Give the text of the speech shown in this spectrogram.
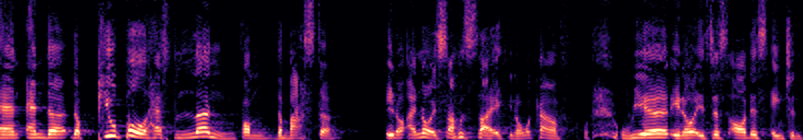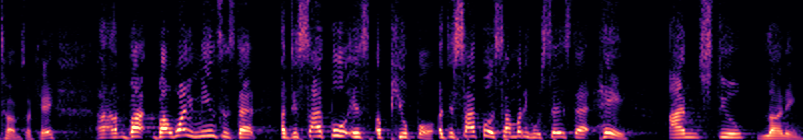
and, and the, the pupil has learned from the master. You know, I know it sounds like, you know, what kind of weird, you know, it's just all these ancient terms, okay? Um, but, but what it means is that a disciple is a pupil. A disciple is somebody who says that, hey, I'm still learning.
